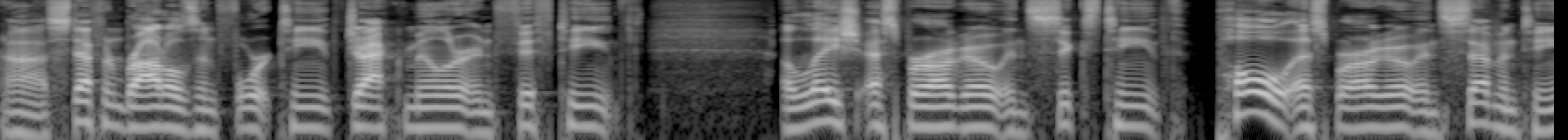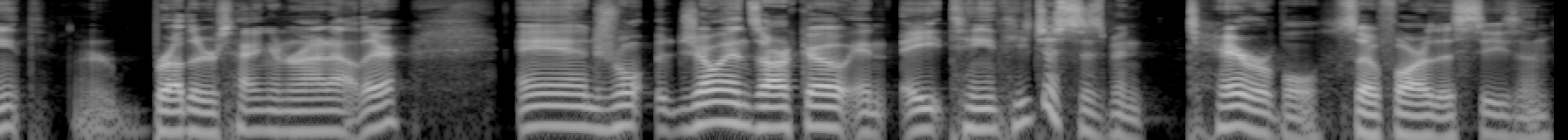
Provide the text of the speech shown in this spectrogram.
Uh, Stefan Brottles in 14th, Jack Miller in 15th, Aleix Espargaro in 16th, Pol Espargaro in 17th. Their brothers hanging right out there. And jo- Johann Zarco in 18th. He just has been terrible so far this season.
